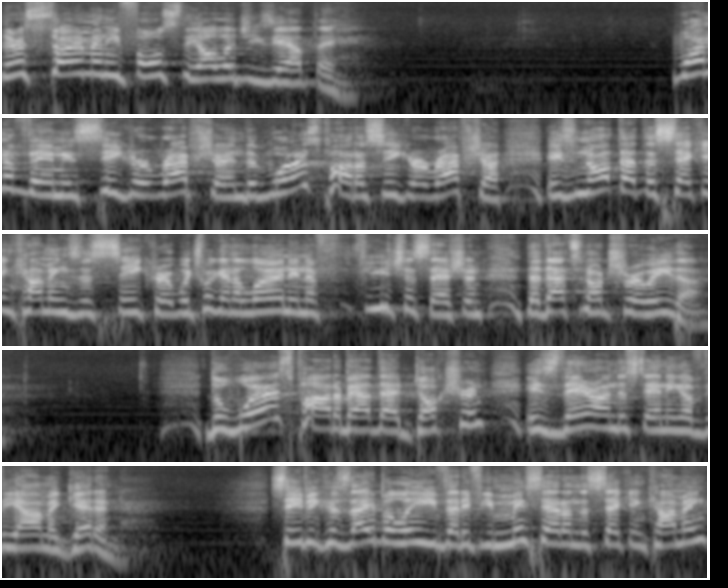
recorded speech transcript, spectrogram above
There are so many false theologies out there. One of them is secret rapture. And the worst part of secret rapture is not that the second coming is a secret, which we're going to learn in a future session that that's not true either. The worst part about that doctrine is their understanding of the Armageddon. See, because they believe that if you miss out on the second coming,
